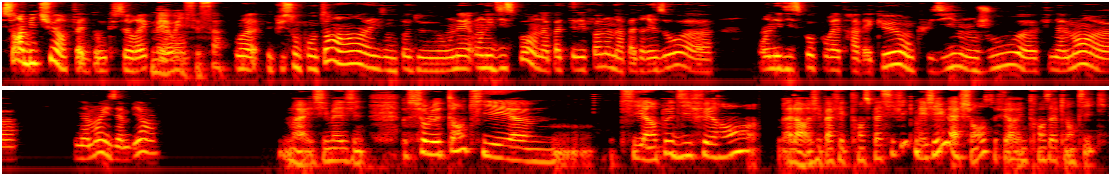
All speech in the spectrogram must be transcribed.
Ils sont habitués en fait, donc c'est vrai que. Mais oui, c'est ça. Ouais, et puis ils sont contents, hein. Ils ont pas de, on est, on est dispo, on n'a pas de téléphone, on n'a pas de réseau, on est dispo pour être avec eux, on cuisine, on joue. finalement, finalement, ils aiment bien. Hein. Ouais, j'imagine. Sur le temps qui est qui est un peu différent. Alors, j'ai pas fait de transpacifique, mais j'ai eu la chance de faire une transatlantique.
